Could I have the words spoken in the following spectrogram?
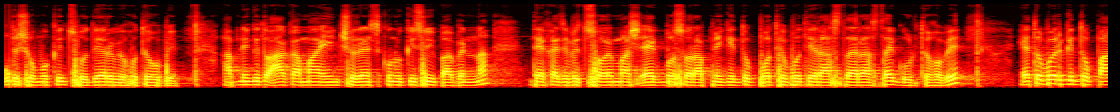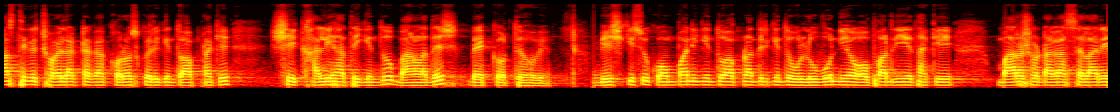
ওদের সম্মুখীন সৌদি আরবে হতে হবে। আপনি কিন্তু আকামা ইন্স্যুরেন্স কোনো কিছুই পাবেন না। দেখা যাবে ছয় মাস, এক বছর আপনি কিন্তু পথে পথে রাস্তায় রাস্তায় ঘুরতে হবে। এতবার কিন্তু পাঁচ থেকে ছয় লাখ টাকা খরচ করে কিন্তু আপনাকে সেই খালি হাতে কিন্তু বাংলাদেশ ব্যাক করতে হবে। বেশ কিছু কোম্পানি কিন্তু আপনাদের কিন্তু লোভনীয় অফার দিয়ে থাকে। বারোশো টাকা স্যালারি,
